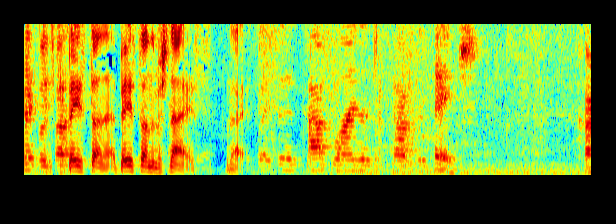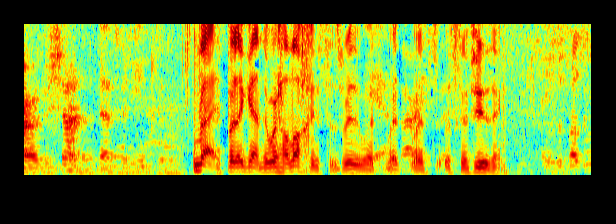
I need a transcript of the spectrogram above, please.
Paskening. Based on that. Based on the Mishnayos. Right. It's like the top line at the top of the page. Kara Vishana, that's what he's doing. Right. But again, the word halachis is really what, Yeah, what all what's, what's confusing. What was the puzzle?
